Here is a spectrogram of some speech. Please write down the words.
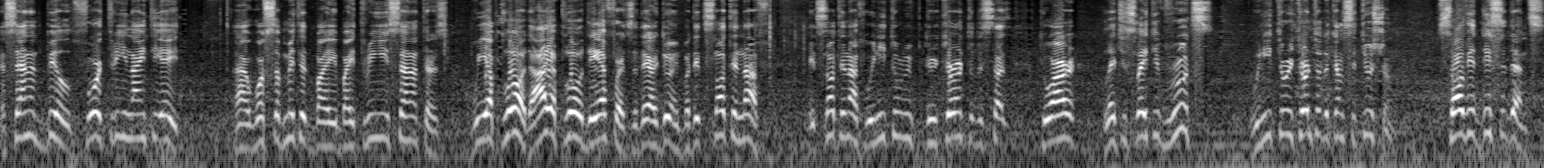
a Senate bill 4398 uh, was submitted by, by three senators. We applaud, I applaud the efforts that they are doing, but it's not enough. It's not enough. We need to re- return to the to our legislative roots. We need to return to the constitution. Soviet dissidents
